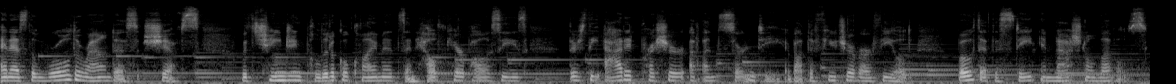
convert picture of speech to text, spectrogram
And as the world around us shifts with changing political climates and healthcare policies, there's the added pressure of uncertainty about the future of our field, both at the state and national levels.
